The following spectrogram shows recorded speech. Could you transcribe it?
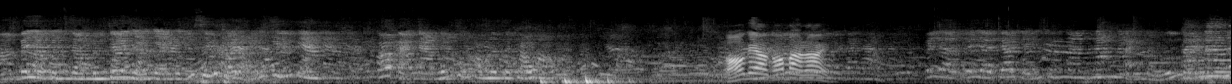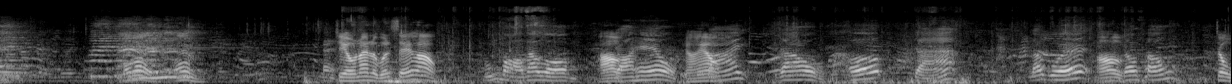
À, bây giờ mình mình chơi nhẹ nhàng một chút xíu khởi động chút xíu nha. Có bạn nào muốn cũng không lên sân khấu không? Có kìa có bạn ơi bây giờ bây giờ cho chị xin uh, năm bạn nữ. Bạn nào lên? Đúng rồi em. chiều nay là bánh xế không? Bún bò bao gồm Ờ. giò heo, Giò heo. tái, rau, ớt, chả, lá quế, Ờ. rau sống, chủ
